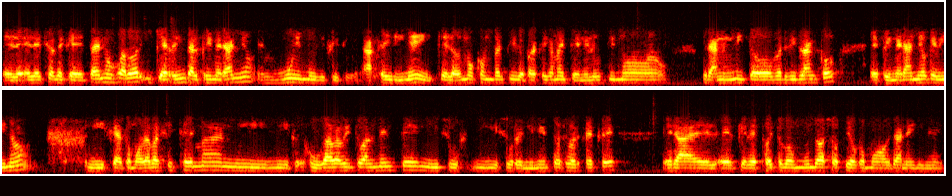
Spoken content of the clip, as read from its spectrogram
el, el hecho de que traen un jugador y que rinda el primer año es muy, muy difícil. Hace Irinei, que lo hemos convertido prácticamente en el último gran mito verde y blanco, el primer año que vino ni se acomodaba el sistema, ni, ni jugaba habitualmente, ni su, ni su rendimiento sobre el césped era el, que después todo el mundo asoció como gran Irinei.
